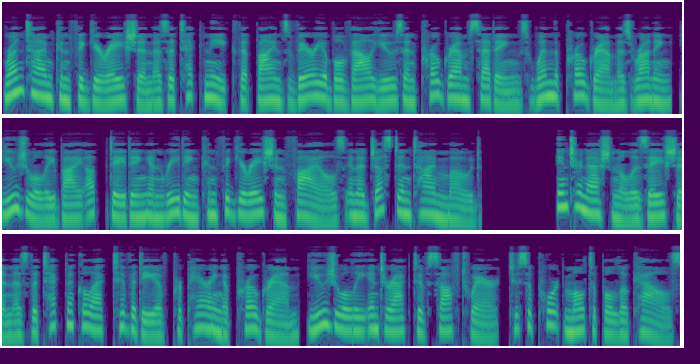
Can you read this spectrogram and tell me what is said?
Runtime configuration is a technique that binds variable values and program settings when the program is running, usually by updating and reading configuration files in a just-in-time mode. Internationalization is the technical activity of preparing a program, usually interactive software, to support multiple locales.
